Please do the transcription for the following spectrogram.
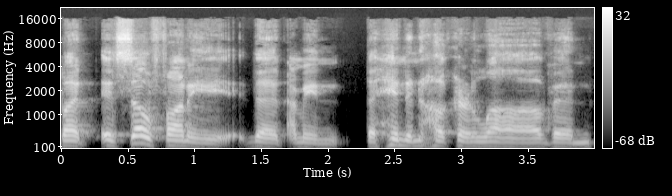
But it's so funny that I mean the Hendon Hooker love and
